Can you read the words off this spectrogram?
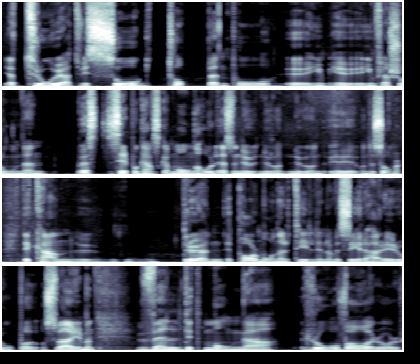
Jag, tror att vi såg toppen på eh, eh inflationen jag ser på ganska många håll, alltså nu, nu, nu eh, under sommaren. Det kan eh, dröja ett par månader till innan vi ser det här i Europa och Sverige. Men väldigt många råvaror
